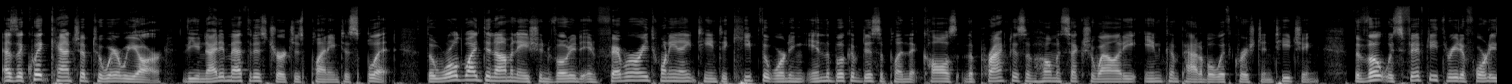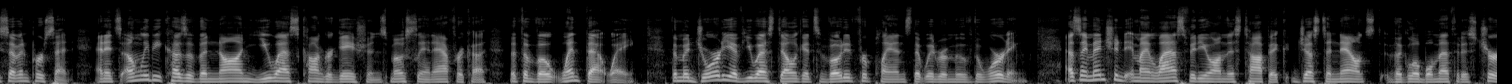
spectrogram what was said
As a quick catch up to where we are, the United Methodist Church is planning to split. The worldwide denomination voted in February 2019 to keep the wording in the Book of Discipline that calls the practice of homosexuality incompatible with Christian teaching. The vote was 53 to 47 percent, and it's only because of the non U.S. congregations, mostly in Africa, that the vote went that way. The majority of U.S. delegates voted for plans that would remove the wording. As I mentioned in my last video on this topic, just announced the Global Methodist Church,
